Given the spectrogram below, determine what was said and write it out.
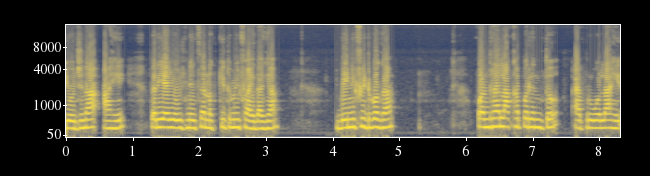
योजना आहे. तर या योजनेचा नक्की तुम्ही फायदा घ्या. बेनिफिट बघा. पंधरा लाखापर्यंत ॲप्रुव्हल आहे.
